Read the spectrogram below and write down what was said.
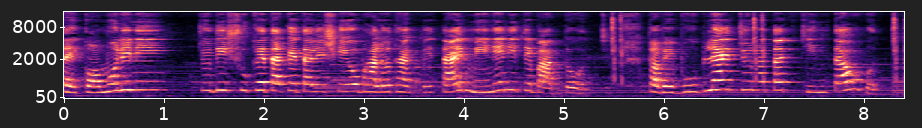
তাই কমলিনী যদি সুখে থাকে তাহলে সেও ভালো থাকবে, তাই মেনে নিতে বাধ্য হচ্ছে। তবে বুবলাইয়ের জন্য তার চিন্তাও হচ্ছে।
